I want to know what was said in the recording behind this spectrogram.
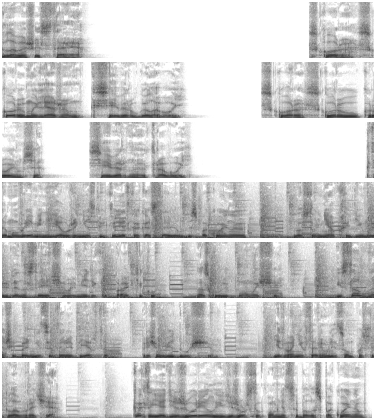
Глава шестая. Скоро, скоро мы ляжем к северу головой. Скоро, скоро укроемся северную травой. К тому времени я уже несколько лет как оставил беспокойную, но столь необходимую для настоящего медика практику на скорой помощи и стал в нашей больнице терапевтом, причем ведущим, едва не вторым лицом после главврача. Как-то я дежурил, и дежурство, помнится, было спокойным.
